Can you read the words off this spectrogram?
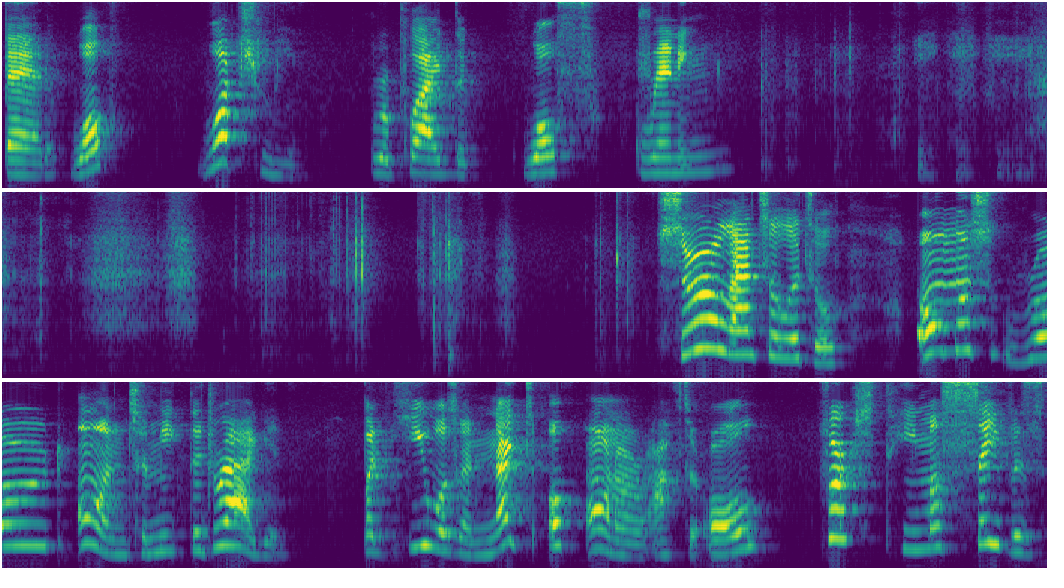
bad wolf. Watch me, replied the wolf, grinning. Sir Lancelot almost rode on to meet the dragon, but he was a knight of honor after all. First, he must save his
